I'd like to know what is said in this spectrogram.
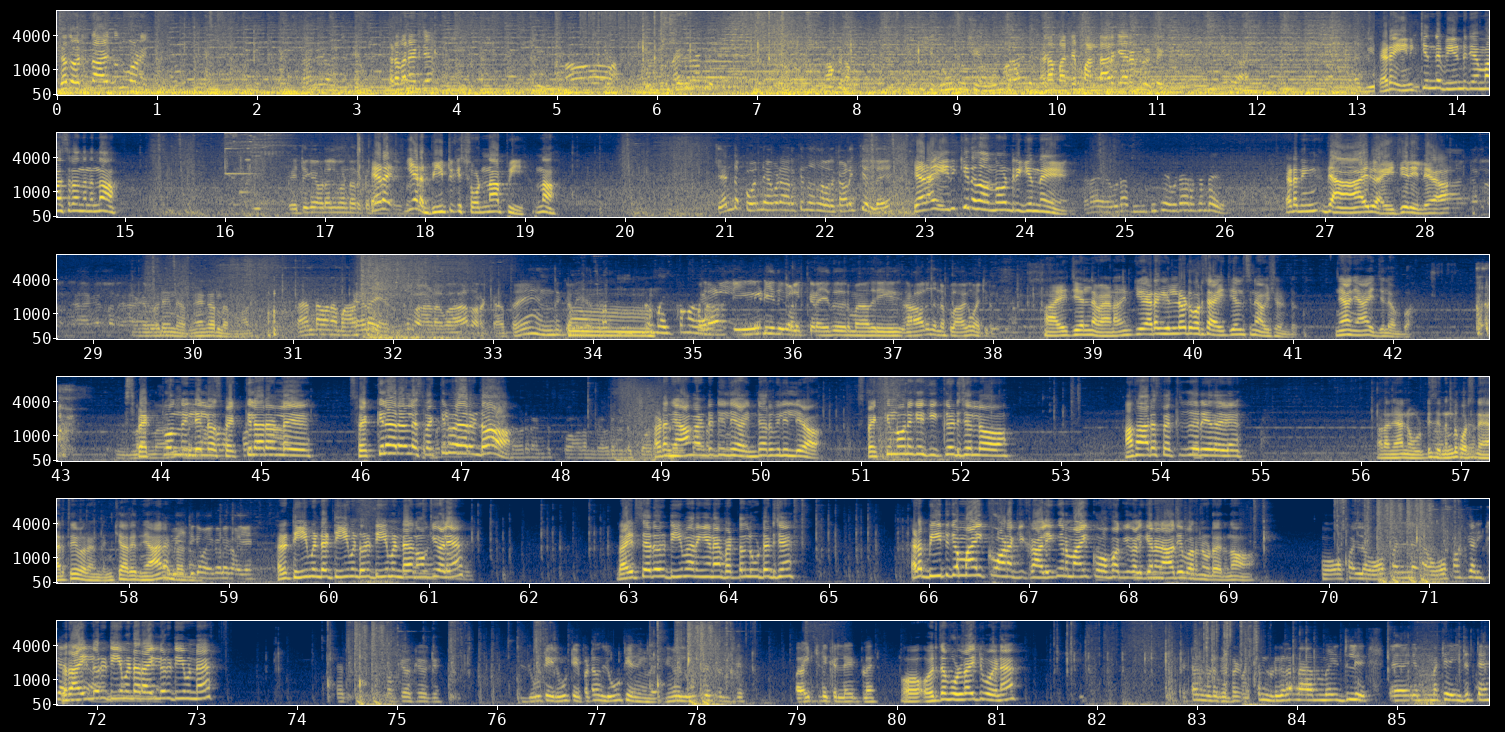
ഇതാ ഒരു താഴത്തൊന്ന് പോണേ. എടാ മനെ അടിച്ചേ. നോക്ക് നോക്ക്. എടാ മറ്റേ പണ്ടാർ ക്യാരക്ടർ ഇട്ടേ. എടാ എനിക്കെന്താ വീണ്ടും ജമാസ്ത്ര എന്നാ? എന്റെ പൊന്നെ എവിടെ ഇറക്കുന്നത് കളിക്കല്ലേ? എടാ എനിക്കിത് തന്നോണ്ടിരിക്കുന്നേ. എടാ ആരും അയച്ചില്ല ഐ ജി എല്ലിനെ വേണം. എനിക്ക് ഇടയ്ക്ക് ഇല്ലോട്ട് കുറച്ച് ഐ ജി എൽസിന് ആവശ്യമുണ്ട്. ഞാൻ ഞാൻ ഐ ജി എൽ സ്പെക്ക് ഒന്നും ഇല്ലല്ലോ സ്പെക്കിൽ ആരാളേ സ്പെക്കിൽ വേറുണ്ടോ അവിടെ രണ്ട് സ്ക്വാഡ് ഉണ്ട്? ഇവിടെ രണ്ട് സ്ക്വാഡ് എടാ ഞാൻ കണ്ടിട്ടില്ല. എന്റെ അറിവിലില്ല. സ്പെക്കിൽ നോനൊക്കെ കിക്ക് അടിച്ചല്ലോ. അതാരെ സ്പെക്ക് കയറിയത്? എടാ ഞാൻ നോട്ടീസ് നിങ്ങൾ കുറച്ച് നേരത്തെ പറയണ്ട. എനിക്കറിയാം ഞാനുണ്ടോ വീട്ടിലേക്ക് മൈക്കോടെ കളിയേ. എടാ ടീമുണ്ട് ടീമുണ്ട് ഒരു ടീമുണ്ട്. നോക്കി കളിയാ. റൈറ്റ് സൈഡ് ഒരു ടീം ഇറങ്ങിയാണേ പെട്ടെന്ന് ലൂട്ട് അടിച്ചേ. എടാ ബീറ്റിക്ക് മൈക്ക് ഓൺ ആക്കി കളി. ഇങ്ങനെ മൈക്ക് ഓഫ് ആക്കി കളിക്കാൻ ആദ്യം പറഞ്ഞുകൂടായിരുന്നോ റൈലൊരു ടീമുണ്ട് റൈലൊരു ടീമുണ്ട് ഓക്കെ ഓക്കെ ഓക്കെ ലൂട്ട് ചെയ്യ് ലൂട്ട് ചെയ്യ്. പെട്ടെന്ന് ലൂട്ട് ചെയ്യ നിങ്ങൾ നിങ്ങൾ ലൂട്ട് ചെയ്തിട്ട് ഫൈറ്റ് എടുക്കല്ലേ ഇപ്പളെ? ഓ ഒരുത്തൻ ഫുൾ റൈറ്റ് പോയിനെ. പെട്ടെന്ന് എടുക്ക പെട്ടെന്ന് കൊടുക്ക ഇതിൽ മറ്റേ ഇതിട്ടെ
